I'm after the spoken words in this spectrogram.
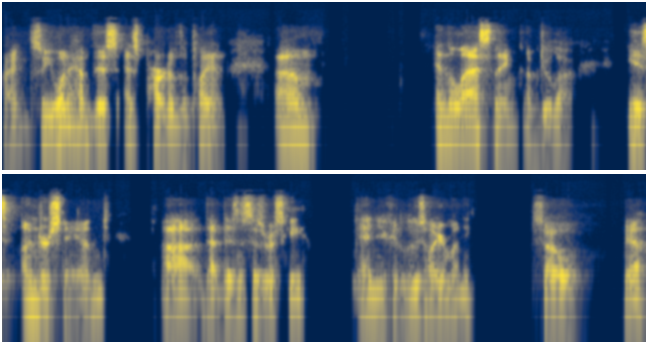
Right. So you want to have this as part of the plan. Um, and the last thing, Abdullah, is understand uh, that business is risky and you could lose all your money. So, yeah,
